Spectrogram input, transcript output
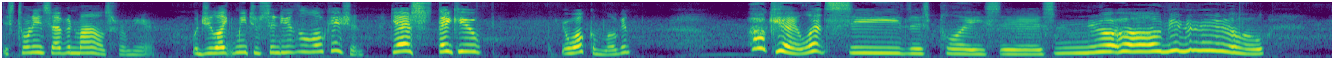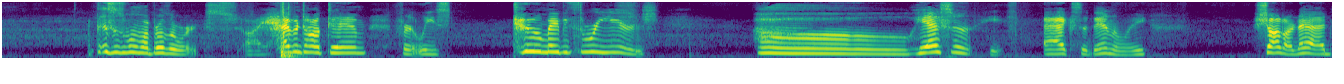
is 27 miles from here. Would you like me to send you the location? Yes, thank you. You're welcome, Logan. Okay, let's see. This place is no, no, no, no, no. This is where my brother works. I haven't talked to him for at least two, maybe three years. Oh, he accident he accidentally shot our dad,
